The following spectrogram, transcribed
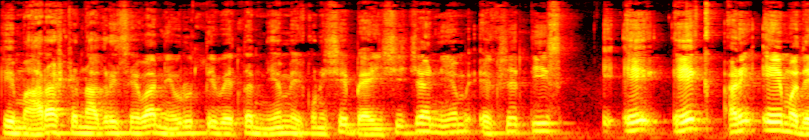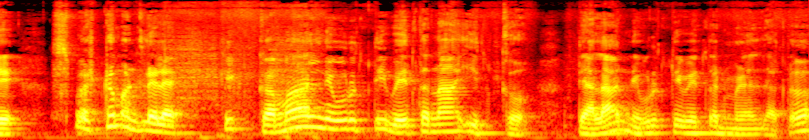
की महाराष्ट्र नागरी सेवा निवृत्ती वेतन नियम एकोणीसशे ब्याऐंशीच्या नियम एकशे तीस ए एक आणि एमध्ये स्पष्ट म्हटलेलं आहे की कमाल निवृत्ती वेतना इतकं त्याला निवृत्ती वेतन जातं.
